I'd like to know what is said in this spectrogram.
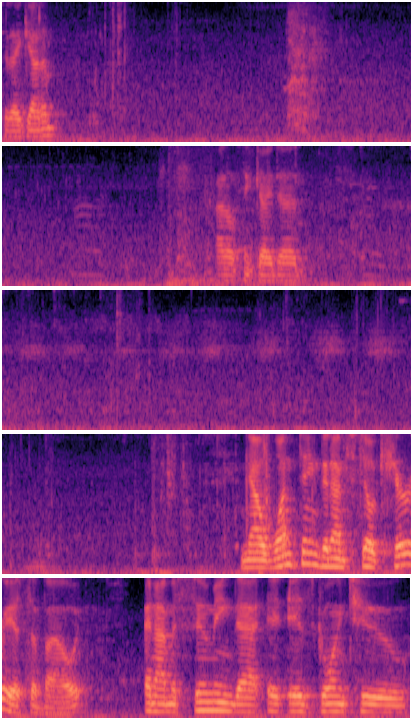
Did I get him? I don't think I did. Now, one thing that I'm still curious about, and I'm assuming that it is going to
